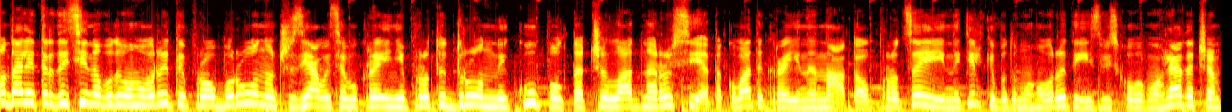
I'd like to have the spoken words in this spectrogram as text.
а далі традиційно будемо говорити про оборону, чи з'явиться в Україні протидронний купол та чи ладна Росія атакувати країни НАТО. Про це і не тільки будемо говорити із військовим оглядачем.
